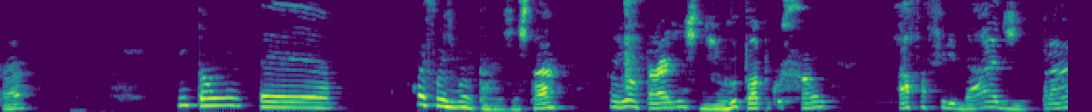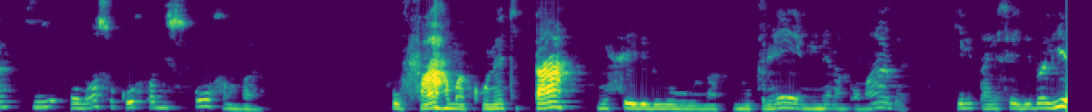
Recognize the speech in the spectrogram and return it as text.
Tá? Então, é, quais são as vantagens? Tá? As vantagens de uso tópico são a facilidade para que o nosso corpo absorva o fármaco né, que está inserido no, na, no creme, né, na pomada, que ele está inserido ali,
